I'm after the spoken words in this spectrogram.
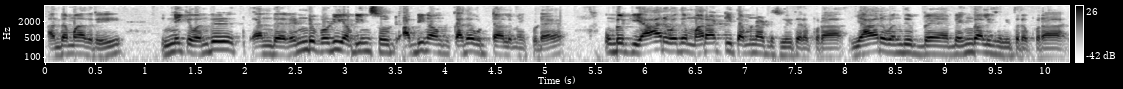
அந்த மாதிரி. இன்னைக்கு வந்து அந்த ரெண்டு மொழி அப்படின்னு சொல்லிட்டு அப்படின்னு அவங்க கதை விட்டாலுமே கூட உங்களுக்கு யாரு வந்து மராட்டி தமிழ்நாட்டில் சொல்லி தரப்போறா யாரு வந்து பெ- பெங்காலி சொல்லி தரப்போறா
